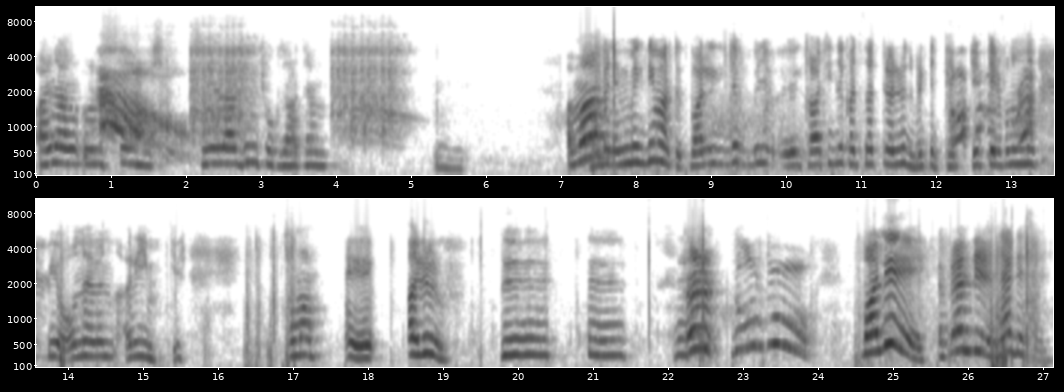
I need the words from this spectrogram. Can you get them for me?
Aynen ölseymiş. Sinirlendim çok zaten. Hmm. Ama Ben evime gideyim artık. Bali'de beni e, tatilde kaç saattir arıyordu. Bekle te- cep telefonumla bir onu hemen arayayım. tamam. Ee, arıyorum. Dıt, dıt. Ha, ne oldu? Bali! Efendim. Neredesin?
